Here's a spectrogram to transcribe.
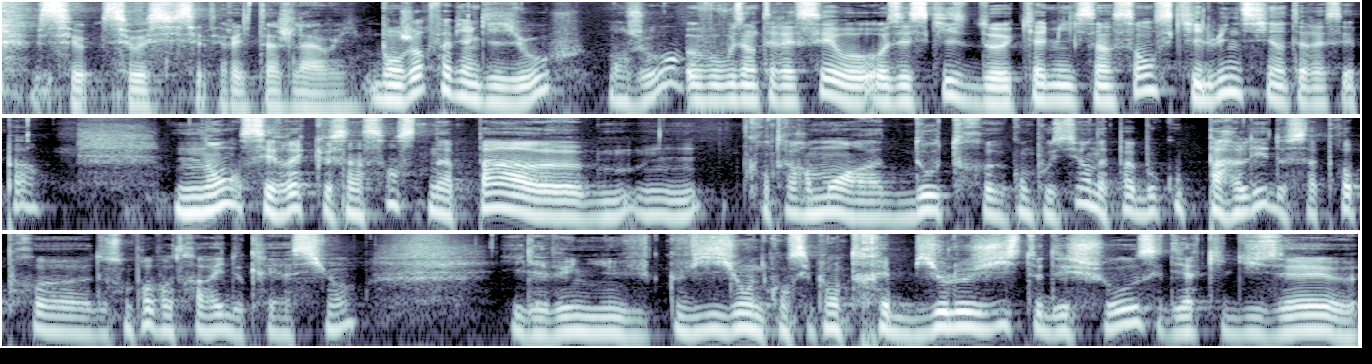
c'est aussi cet héritage-là, oui. Bonjour Fabien Guillou. Bonjour. Vous vous intéressez aux, aux esquisses de Camille Saint-Saëns, qui lui ne s'y intéressait pas non, c'est vrai que Saint-Saëns n'a pas, euh, contrairement à d'autres compositeurs, n'a pas beaucoup parlé de, sa propre, de son propre travail de création. Il avait une vision, une conception très biologiste des choses, c'est-à-dire qu'il disait euh,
